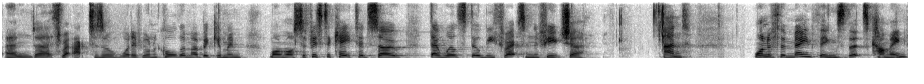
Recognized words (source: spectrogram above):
and uh, threat actors or whatever you want to call them are becoming more and more sophisticated, so there will still be threats in the future. And one of the main things that's coming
